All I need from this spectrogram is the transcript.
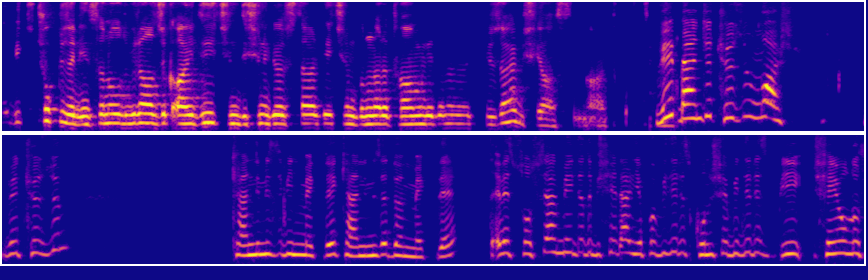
Tabii ki çok güzel. İnsanoğlu birazcık aydığı için, dişini gösterdiği için bunlara tahammül edememek güzel bir şey aslında artık. Ve bence çözüm var. Ve çözüm kendimizi bilmekle, kendimize dönmekle evet sosyal medyada bir şeyler yapabiliriz, konuşabiliriz, bir şey olur,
